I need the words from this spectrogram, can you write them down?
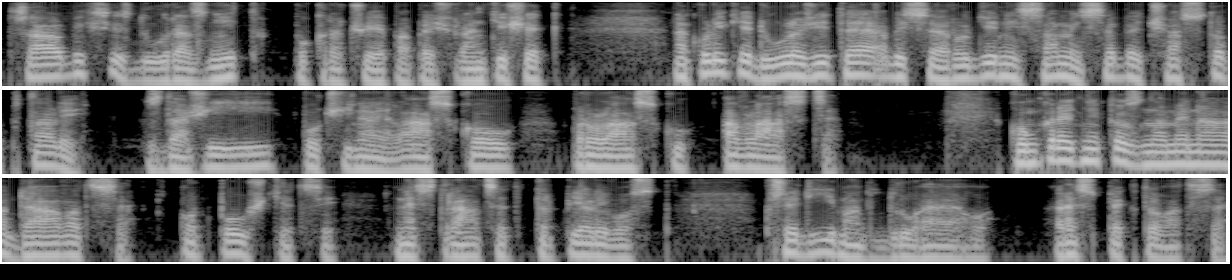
Přál bych si zdůraznit, pokračuje papež František, nakolik je důležité, aby se rodiny sami sebe často ptali, zda žijí, počínaje láskou, pro lásku a v lásce. Konkrétně to znamená dávat se, odpouštět si, nestrácet trpělivost, předjímat druhého, respektovat se.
